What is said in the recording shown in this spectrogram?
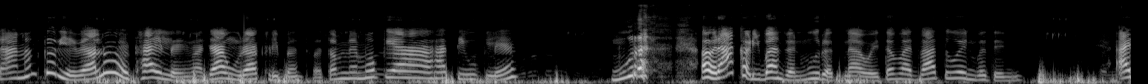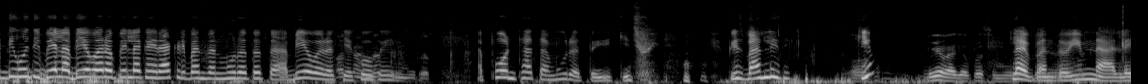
સા નથી કરીએ. હવે હાલો ખાઈ લઈ એમાં જાઉં રાખડી બાંધવા. તમને મોક્યા હાથી ઉકલે? મુરત. હવે રાખડી બાંધવાની મુરત ના હોય. તમારે વાતું હોય ને બધેની. આજ દી સુધી પેલા બે વર્ષ પેલા કઈ રાખડી બાંધવાનું મુરત હતા. બે વર્ષ થયા કો કઈ આ ફોન થતા મુરત તો ઈ કી જોઈ પીસ બાંધ લીધી. કેમ? બે વાગ્યા પછી લાય બાંધો એમ ના લે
